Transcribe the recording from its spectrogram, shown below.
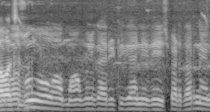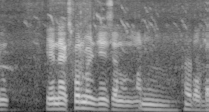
కావాల్సింది. మామూలుగా అరటి కానీ ఇది వేసి పెడతారు. నేను నేను ఎక్స్పెరిమెంట్ చేశాను అన్నమాట. ఒక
